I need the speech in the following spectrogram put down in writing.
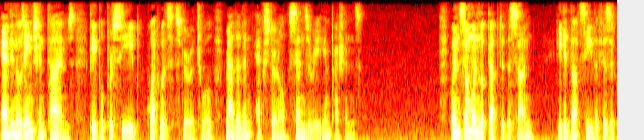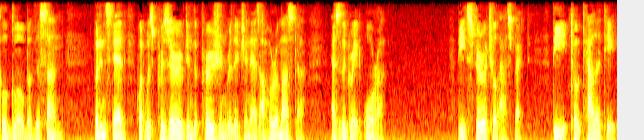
And in those ancient times, people perceived what was spiritual rather than external sensory impressions. When someone looked up to the sun, he did not see the physical globe of the sun, but instead what was preserved in the Persian religion as Ahura Mazda, as the great aura. The spiritual aspect, the totality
